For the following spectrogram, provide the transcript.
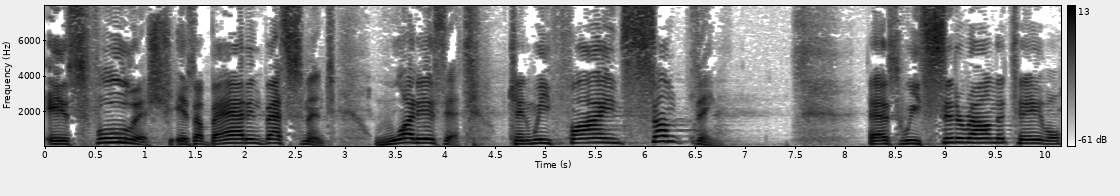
is foolish, is a bad investment. What is it? Can we find something as we sit around the table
